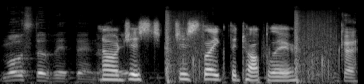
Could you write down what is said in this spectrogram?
Most of it then. No, okay? just just like the top layer. Okay.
